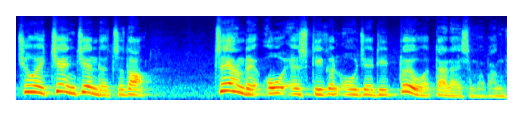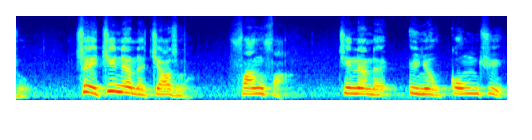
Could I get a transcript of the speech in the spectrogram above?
就会渐渐的知道这样的 O S D 跟 OJT 对我带来什么帮助。所以尽量的教什么方法，尽量的运用工具，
